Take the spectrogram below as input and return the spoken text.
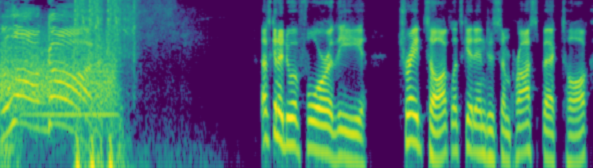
Long gone. That's going to do it for the trade talk. Let's get into some prospect talk.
